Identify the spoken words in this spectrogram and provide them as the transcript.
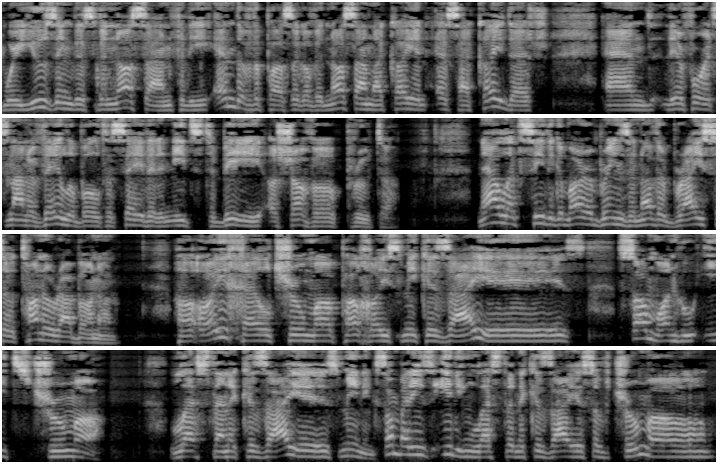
we're using this v'nosan for the end of the pasuk of v'nosan lakayin es hakodesh, and therefore it's not available to say that it needs to be a shava pruta. Now let's see the Gemara brings another brisa tanu rabbanon. Ha'oichel truma pachos mikazayis. Someone who eats truma less than a kazayis, meaning somebody's eating less than a kazayis of truma.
